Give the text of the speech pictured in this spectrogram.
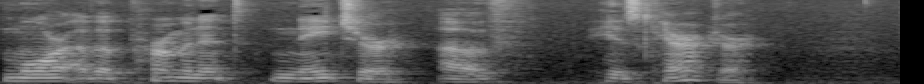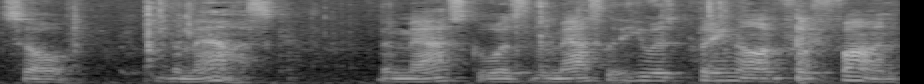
more of a permanent nature of his character. So, the mask. The mask was the mask that he was putting on for fun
